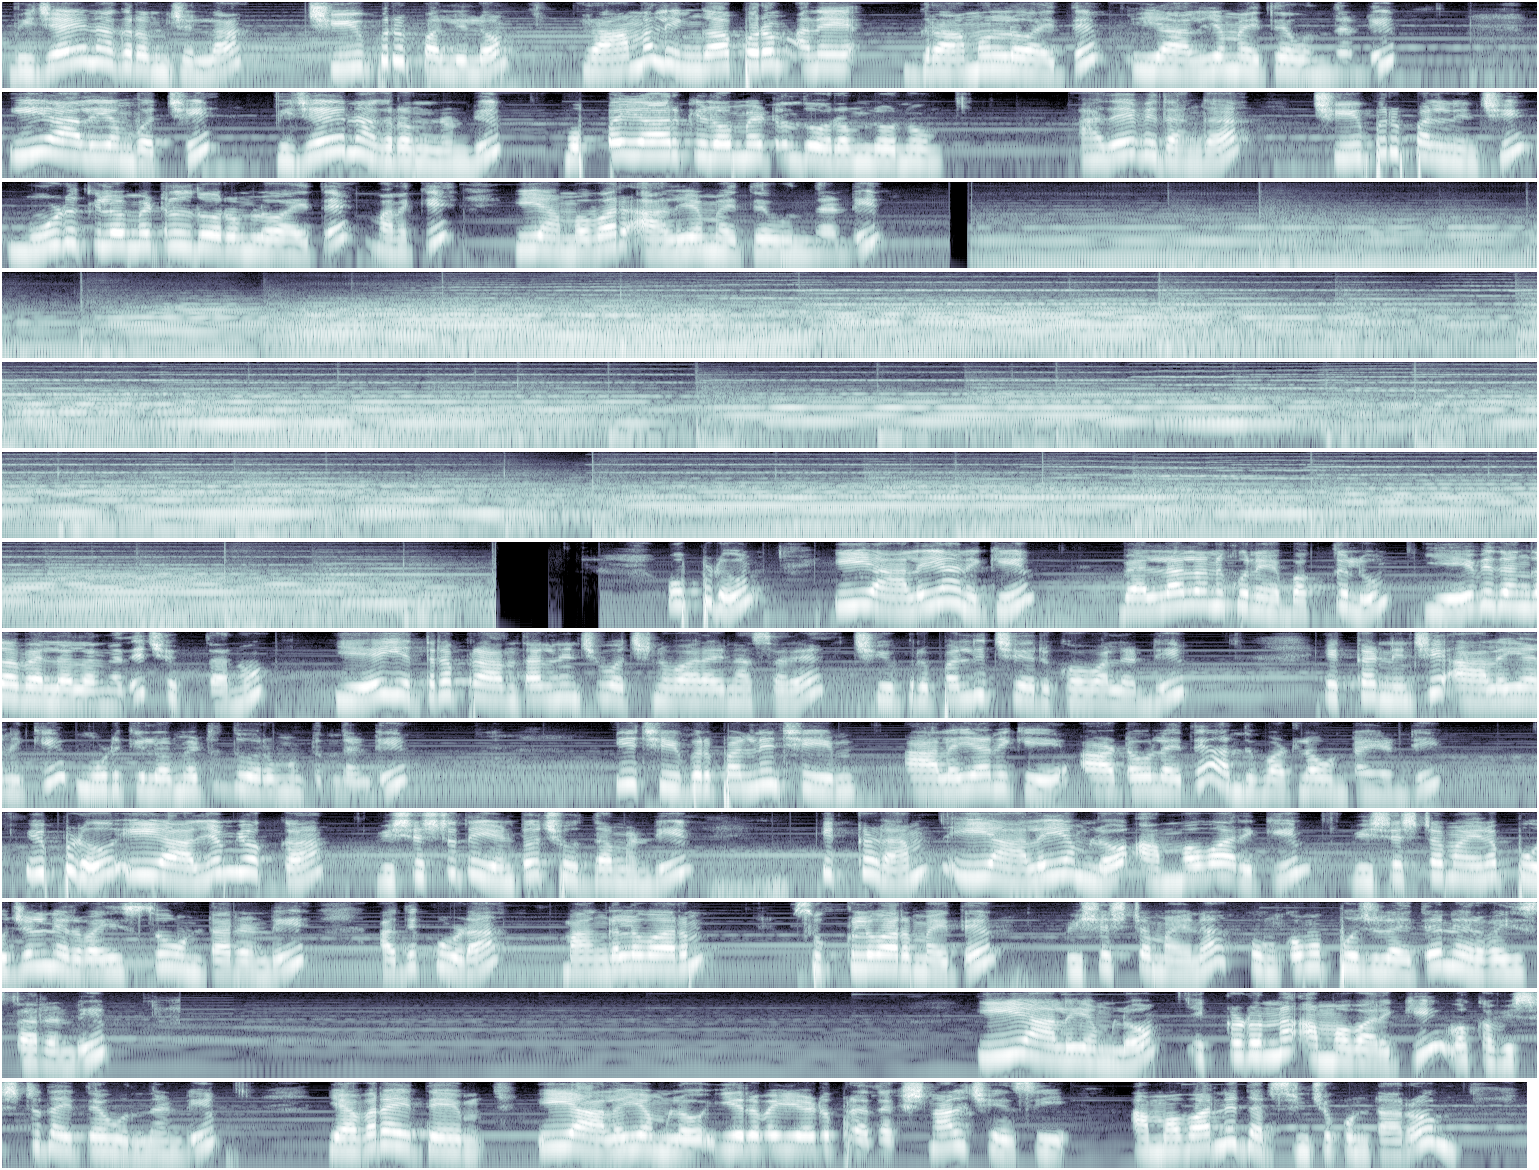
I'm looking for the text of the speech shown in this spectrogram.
విజయనగరం జిల్లా చీపురుపల్లిలో రామలింగాపురం అనే గ్రామంలో అయితే ఈ ఆలయం అయితే ఉందండి. ఈ ఆలయం వచ్చి విజయనగరం నుండి ముప్పై ఆరు కిలోమీటర్ల దూరంలోను. అదేవిధంగా చీపురుపల్లి నుంచి మూడు కిలోమీటర్ల దూరంలో అయితే మనకి ఈ అమ్మవారి ఆలయం అయితే ఉందండి. ఇప్పుడు ఈ ఆలయానికి వెళ్ళాలనుకునే భక్తులు ఏ విధంగా వెళ్ళాలన్నది చెప్తాను. ఏ ఇతర ప్రాంతాల నుంచి వచ్చిన వారైనా సరే చీపురుపల్లి చేరుకోవాలండి. ఇక్కడి నుంచి ఆలయానికి మూడు కిలోమీటర్ దూరం ఉంటుందండి. ఈ చీపురుపల్లి నుంచి ఆలయానికి ఆటోలు అయితే అందుబాటులో ఉంటాయండి. ఇప్పుడు ఈ ఆలయం యొక్క విశిష్టత ఏంటో చూద్దామండి. ఇక్కడ ఈ ఆలయంలో అమ్మవారికి విశిష్టమైన పూజలు నిర్వహిస్తూ ఉంటారండి. అది కూడా మంగళవారం శుక్రవారం అయితే విశిష్టమైన కుంకుమ పూజలు అయితే నిర్వహిస్తారండి. ఈ ఆలయంలో ఇక్కడున్న అమ్మవారికి ఒక విశిష్టత అయితే ఉందండి. ఎవరైతే ఈ ఆలయంలో ఇరవై ఏడు ప్రదక్షిణాలు చేసి అమ్మవారిని దర్శించుకుంటారో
